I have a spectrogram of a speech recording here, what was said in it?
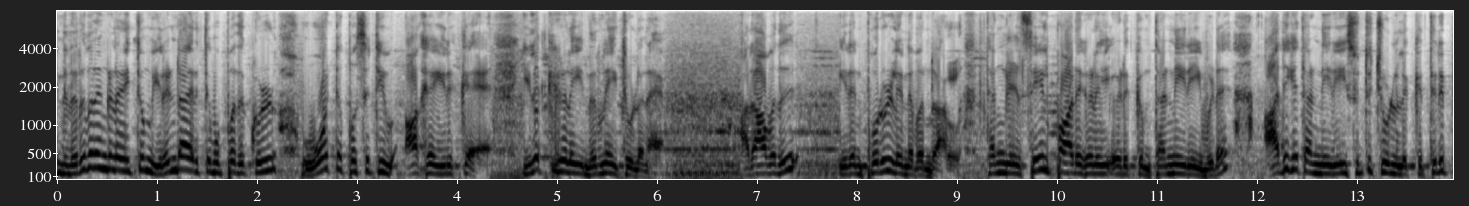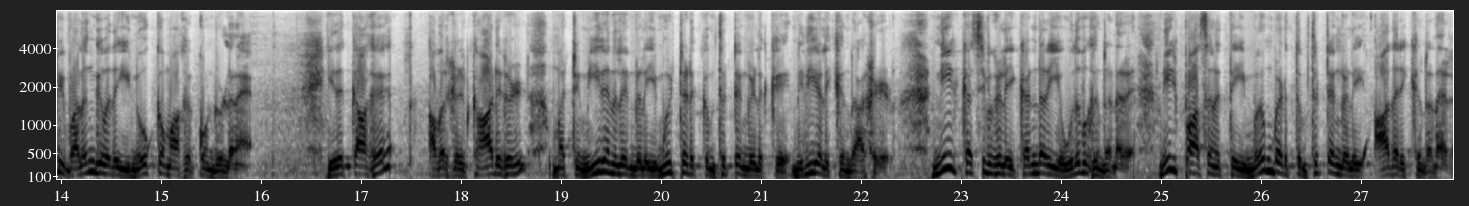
இந்த நிறுவனங்கள் அனைத்தும் இரண்டாயிரத்தி முப்பதுக்குள் ஓட்ட பாசிட்டிவ் ஆக இருக்க இலக்குகளை நிர்ணயித்துள்ளன. அதாவது இதன் பொருள் என்னவென்றால் தங்கள் செயல்பாடுகளில் எடுக்கும் தண்ணீரை விட அதிக தண்ணீரை சுற்றுச்சூழலுக்கு திருப்பி வழங்குவதை நோக்கமாக கொண்டுள்ளன. இதற்காக அவர்கள் காடுகள் மற்றும் ஈரநிலங்களை மீட்டெடுக்கும் திட்டங்களுக்கு நிதியளிக்கின்றார்கள். நீர் கசிவுகளை கண்டறிய உதவுகின்றனர். நீர்ப்பாசனத்தை மேம்படுத்தும் திட்டங்களை ஆதரிக்கின்றனர்.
